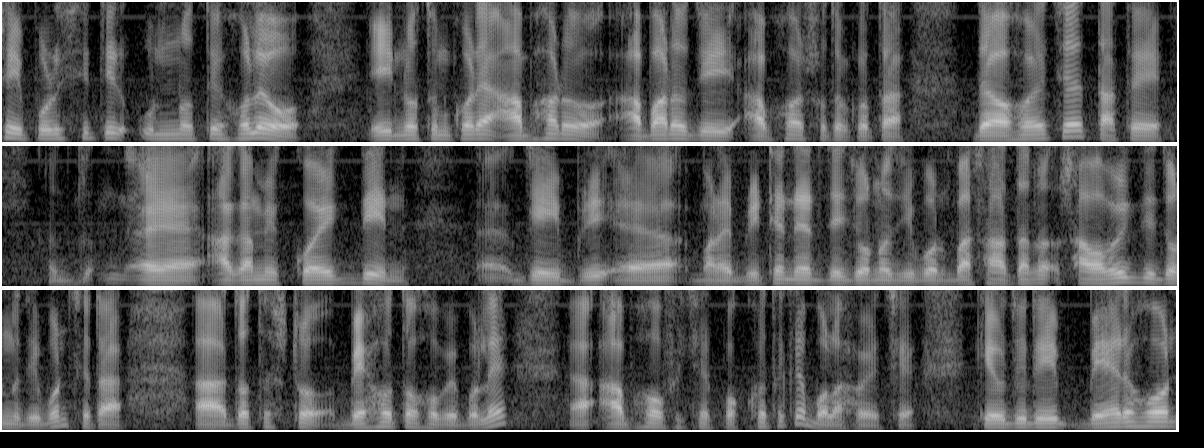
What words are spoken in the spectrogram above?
সেই পরিস্থিতির উন্নতি হলেও এই নতুন করে আবারও আবারও যেই আবহাওয়া সতর্কতা দেওয়া হয়েছে, তাতে আগামী কয়েকদিন যেই মানে ব্রিটেনের যে জনজীবন বা সাধারণ, স্বাভাবিক যে জনজীবন, সেটা যথেষ্ট ব্যাহত হবে বলে আবহাওয়া অফিসের পক্ষ থেকে বলা হয়েছে। কেউ যদি বের হন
